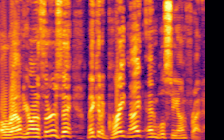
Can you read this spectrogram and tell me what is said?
around here on a Thursday. Make it a great night, and we'll see you on Friday.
